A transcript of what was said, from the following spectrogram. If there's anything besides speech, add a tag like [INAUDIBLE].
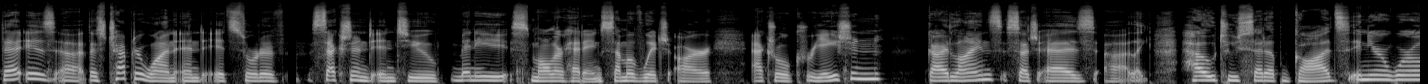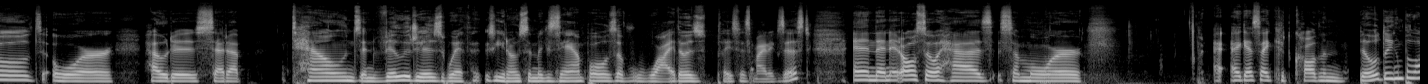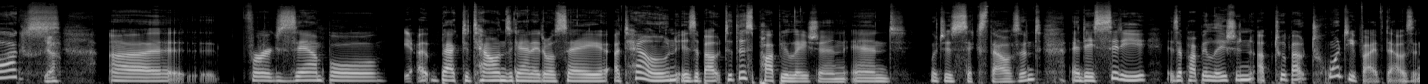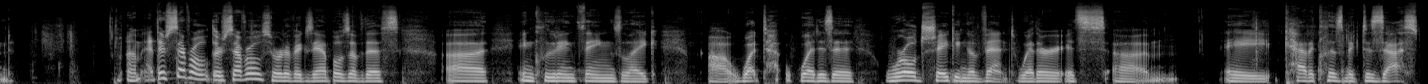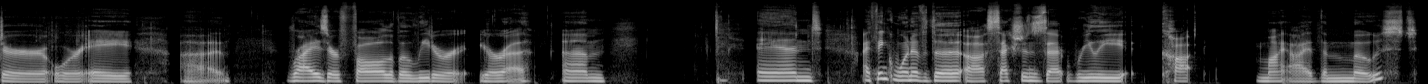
that is uh, there's chapter one, and it's sort of sectioned into many smaller headings, some of which are actual creation guidelines such as uh, like how to set up gods in your world or how to set up towns and villages with you know some examples of why those places might exist. And then it also has some more i, guess i could call them building blocks. Yeah. uh, for example back to towns again it'll say a town is about to this population and which is 6000 and a city is a population up to about 25000 um, there's several there's several sort of examples of this, uh, including things like uh, what what is a world shaking event, whether it's um, a cataclysmic disaster or a uh, rise or fall of a leader era. Um, and I think one of the uh, sections that really caught my eye the most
